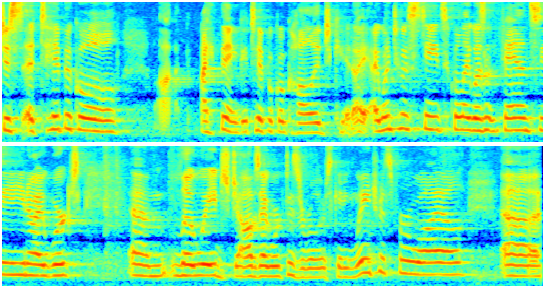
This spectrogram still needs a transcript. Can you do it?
just a typical, I think, a typical college kid. I, I went to a state school, I wasn't fancy, you know, I worked um, low wage jobs. I worked as a roller skating waitress for a while. Uh,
